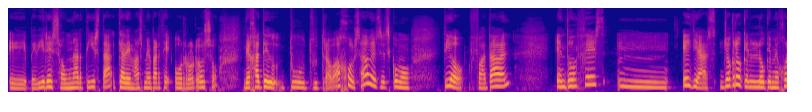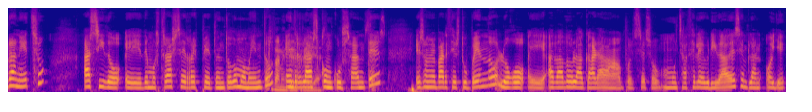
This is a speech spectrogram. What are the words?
eh, pedir eso a un artista, que además me parece horroroso. Déjate tu, tu trabajo, ¿sabes? Es como, tío, fatal. Entonces, mm, ellas, yo creo que lo que mejor han hecho ha sido eh, demostrarse respeto en todo momento Totalmente entre, entre las concursantes. Eso me parece estupendo. Luego eh, ha dado la cara, pues eso, muchas celebridades en plan, oye,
